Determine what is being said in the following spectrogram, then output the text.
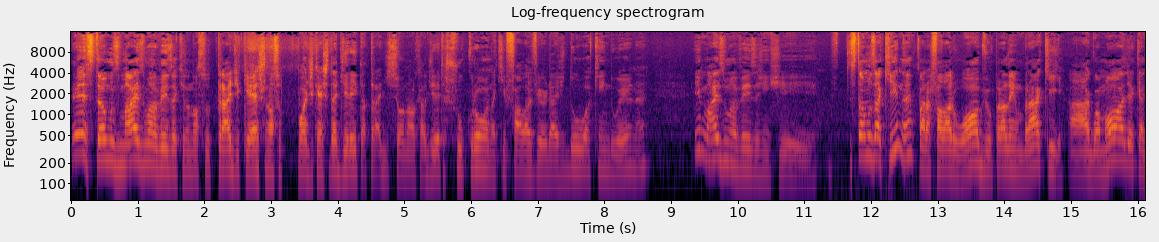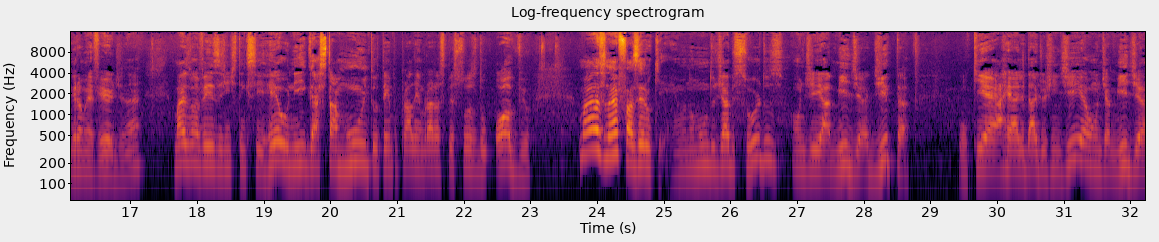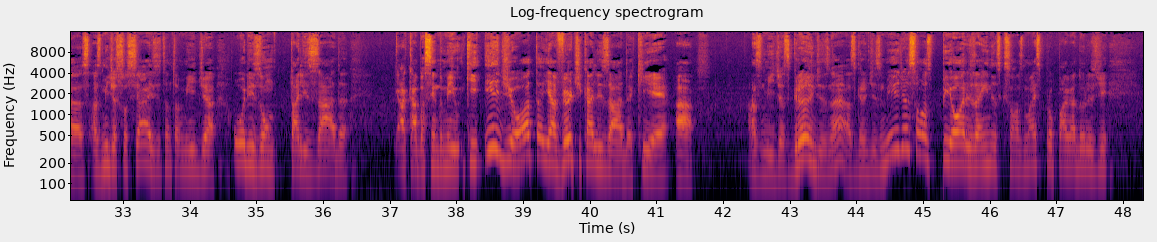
Estamos mais uma vez aqui no nosso Tradcast, nosso podcast da direita tradicional, aquela direita chucrona que fala a verdade, doa quem doer, né? E mais uma vez a gente estamos aqui, né, para falar o óbvio, para lembrar que a água molha, que a grama é verde, né? Mais uma vez a gente tem que se reunir, gastar muito tempo para lembrar as pessoas do óbvio. Mas, né, fazer o quê? No mundo de absurdos, onde a mídia dita o que é a realidade hoje em dia, onde a mídia, as mídias sociais e tanto a mídia horizontalizada acaba sendo meio que idiota e a verticalizada, que é a as mídias grandes, né? As grandes mídias são as piores ainda, que são as mais propagadoras de,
